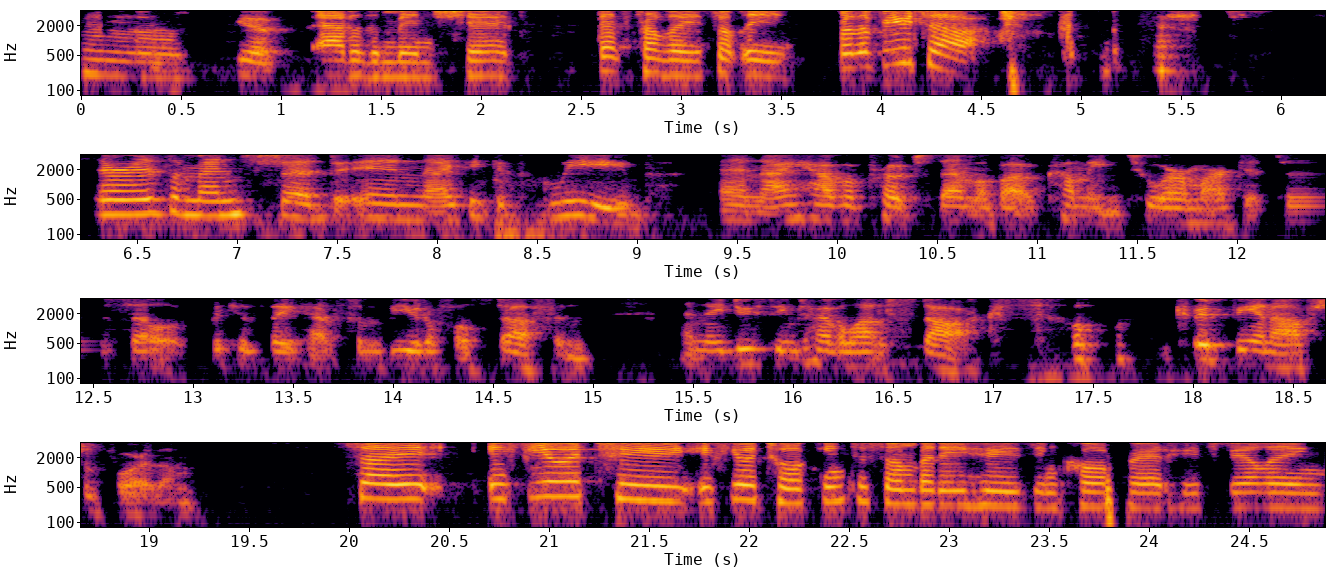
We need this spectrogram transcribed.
mm, um, yep. out of the men's shed. That's probably something for the future. there is a men's shed in, I think it's Glebe, and I have approached them about coming to our market to sell because they have some beautiful stuff and and they do seem to have a lot of stock, so could be an option for them. So if you were to if you were talking to somebody who's in corporate who's feeling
